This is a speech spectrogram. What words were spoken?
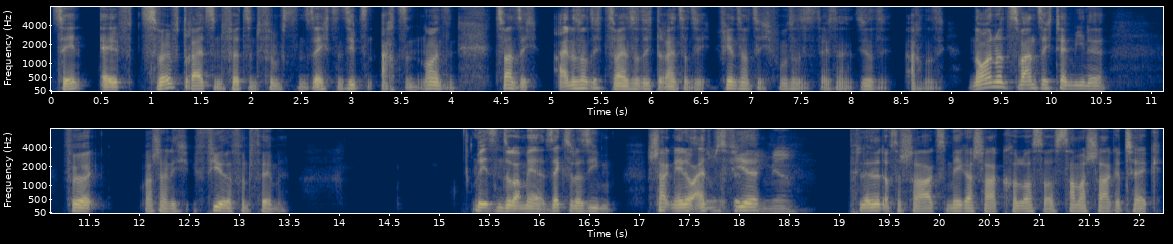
zehn, elf, zwölf, dreizehn, vierzehn, fünfzehn, sechzehn, siebzehn, achtzehn, neunzehn, zwanzig, einundzwanzig, zweiundzwanzig, dreiundzwanzig, vierundzwanzig, fünfundzwanzig, sechsundzwanzig, siebenundzwanzig, achtundzwanzig, neunundzwanzig Termine für wahrscheinlich vier oder fünf Filme. Nee, es sind sogar mehr, sechs oder sieben. Sharknado 1 bis 4, Ja. Planet of the Sharks, Mega Shark Colossus, Summer Shark Attack,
